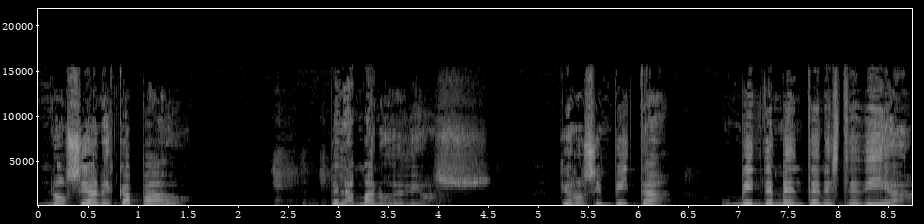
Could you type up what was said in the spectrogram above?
no se han escapado de las manos de Dios. Dios nos invita humildemente en este día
